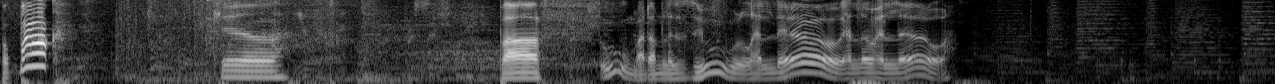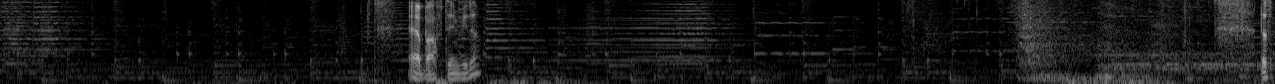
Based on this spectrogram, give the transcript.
Bock, bock! Kill. Buff. Ooh, Madame Lazul. Hello, hello, hello. Er bufft den wieder. Das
